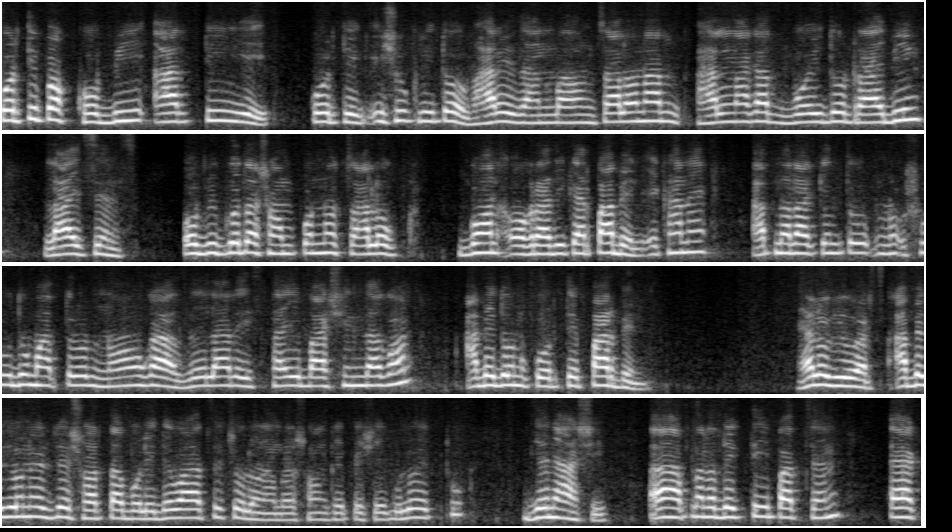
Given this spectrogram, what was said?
কর্তৃপক্ষ বিআরটিএ কর্তৃক ইস্যুকৃত ভারী যানবাহন চালনার হালনাগাদ বৈধ ড্রাইভিং লাইসেন্স অভিজ্ঞতা সম্পন্ন চালকগণ অগ্রাধিকার পাবেন। এখানে আপনারা কিন্তু শুধুমাত্র নওগাঁ জেলার স্থায়ী বাসিন্দাগণ আবেদন করতে পারবেন। হ্যালো ভিউয়ার্স আবেদনের যে শর্তাবলী দেওয়া আছে, চলুন আমরা সংক্ষেপে সেগুলো একটু জেনে আসি। আপনারা দেখতেই পাচ্ছেন, এক,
